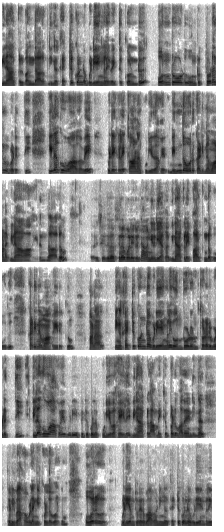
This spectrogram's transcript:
வினாக்கள் வந்தாலும் நீங்கள் கற்றுக்கொண்ட விடயங்களை வைத்துக்கொண்டு ஒன்றோடு ஒன்று தொடர்புபடுத்தி இலகுவாகவே விடைகளை காணக்கூடியதாக இருக்கும். எந்த ஒரு கடினமான வினாவாக இருந்தாலும் சில சில வழிகளில் நாங்கள் நேரடியாக வினாக்களை பார்க்கின்ற போது கடினமாக இருக்கும். ஆனால் நீங்கள் கற்றுக்கொண்ட விடயங்களை ஒன்றோடு ஒன்று தொடர்படுத்தி இலகுவாகவே விடையை பெற்றுக்கொள்ளக்கூடிய வகையிலே வினாக்கள் அமைக்கப்படும். அதை நீங்கள் தெளிவாக விளங்கிக் கொள்ள வேண்டும். ஒவ்வொரு விடயம் தொடர்பாக நீங்கள் கற்றுக்கொண்ட விடயங்களை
